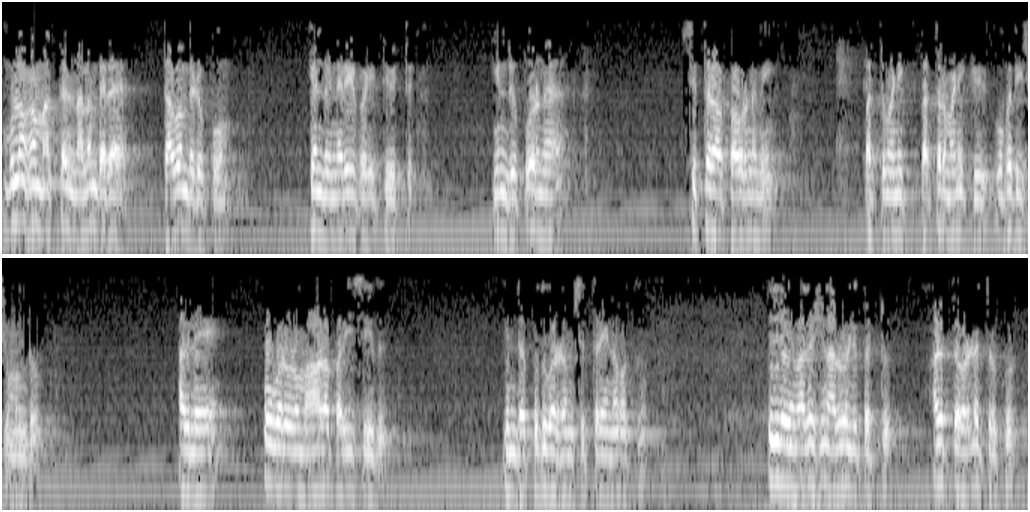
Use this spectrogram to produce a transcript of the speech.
உலக மக்கள் நலம் பெற தவம் எடுப்போம் என்று நிறைவுபடுத்திவிட்டு இன்று பூர்ண சித்திரா பௌர்ணமி பத்து மணி பத்தரை மணிக்கு உபதேசம் உண்டு. அதிலே ஒவ்வொருவரும் ஆழ பதிவு செய்து இந்த புது வருடம் சித்திரை நமக்கு. இதிலே மகிழ்ச்சியின் அறுவழி பெற்று அடுத்த வருடத்திற்குள்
